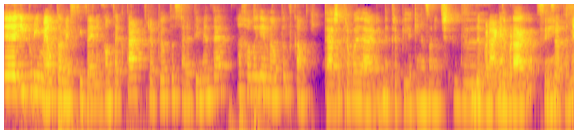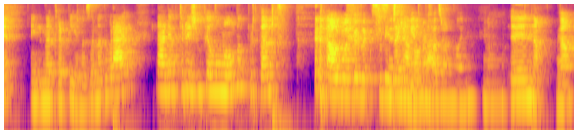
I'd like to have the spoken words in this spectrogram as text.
Eh, e por e-mail também, se quiserem contactar, terapeuta sarapimentel.gmail.com Estás a trabalhar na terapia aqui na zona de, de, De Braga. de Braga, sim. Exatamente. Em- Na terapia na zona de Braga, na área de turismo pelo mundo, portanto, alguma coisa que Se se fizeres precisem à terapia, também vontade. fazes online? Não. Eh, não, Não?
